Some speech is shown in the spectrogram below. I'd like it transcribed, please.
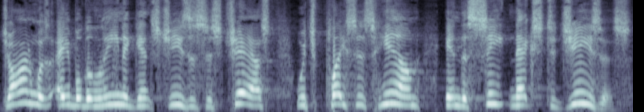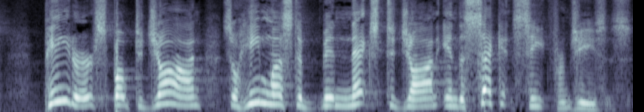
John was able to lean against Jesus' chest, which places him in the seat next to Jesus. Peter spoke to John, so he must have been next to John in the second seat from Jesus.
